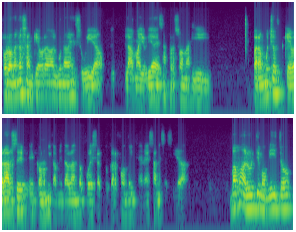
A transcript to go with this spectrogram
por lo menos se han quebrado alguna vez en su vida, la mayoría de esas personas. Y para muchos quebrarse económicamente hablando puede ser tocar fondo y tener esa necesidad. Vamos al último mito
